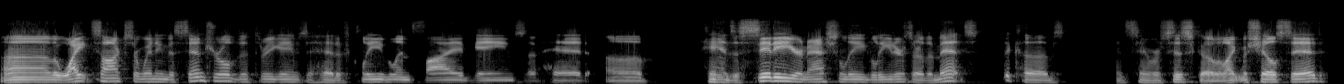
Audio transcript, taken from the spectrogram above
Uh, the White Sox are winning the Central, the three games ahead of Cleveland, five games ahead of Kansas City. Your National League leaders are the Mets, the Cubs, and San Francisco. Like Michelle said,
